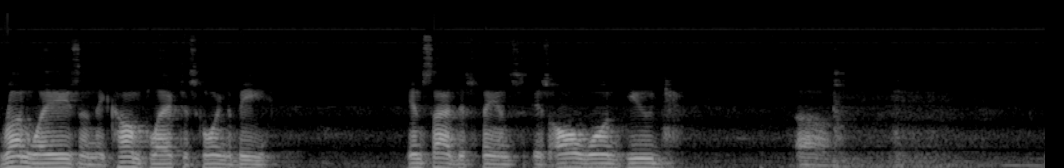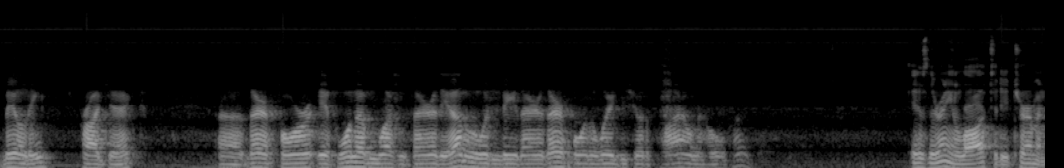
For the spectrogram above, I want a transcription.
runways and the complex that's going to be inside this fence is all one huge uh, building project. Uh, therefore, if one of them wasn't there, the other one wouldn't be there. Therefore, the wages should apply on the whole thing. Is there any law to determine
